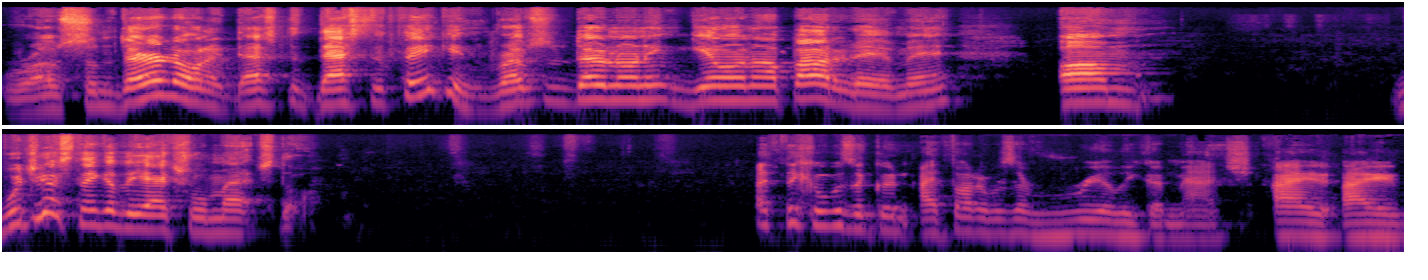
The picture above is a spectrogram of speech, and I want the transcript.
Rub some dirt on it. That's the that's the thinking. Rub some dirt on it and get on up out of there, man. Um, what'd you guys think of the actual match though? I think it was a good. I thought it was a really good match. I I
